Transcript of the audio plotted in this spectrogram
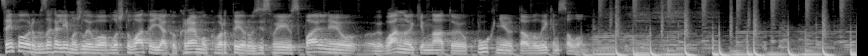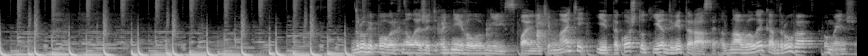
Цей поверх взагалі можливо облаштувати як окрему квартиру зі своєю спальнею, е, ванною кімнатою, кухнею та великим салоном. Другий поверх належить одній головній спальній кімнаті, і також тут є дві тераси: одна велика, друга поменше.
